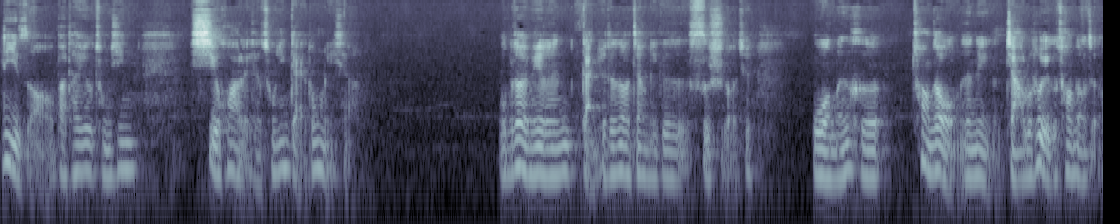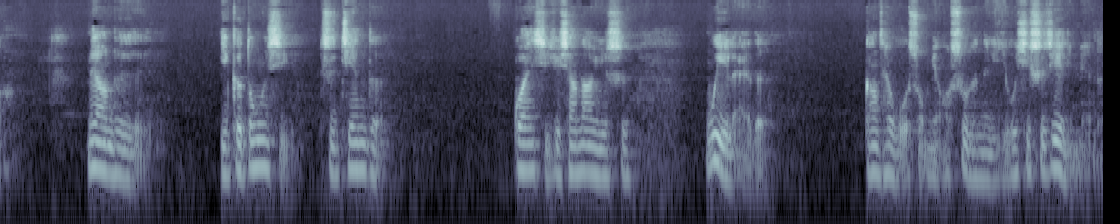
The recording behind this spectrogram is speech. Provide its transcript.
例子啊，我把它又重新细化了一下，重新改动了一下。我不知道有没有人感觉得到这样的一个事实啊？就我们和创造我们的那个，假如说有个创造者啊，那样的一个东西之间的关系，就相当于是未来的刚才我所描述的那个游戏世界里面的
